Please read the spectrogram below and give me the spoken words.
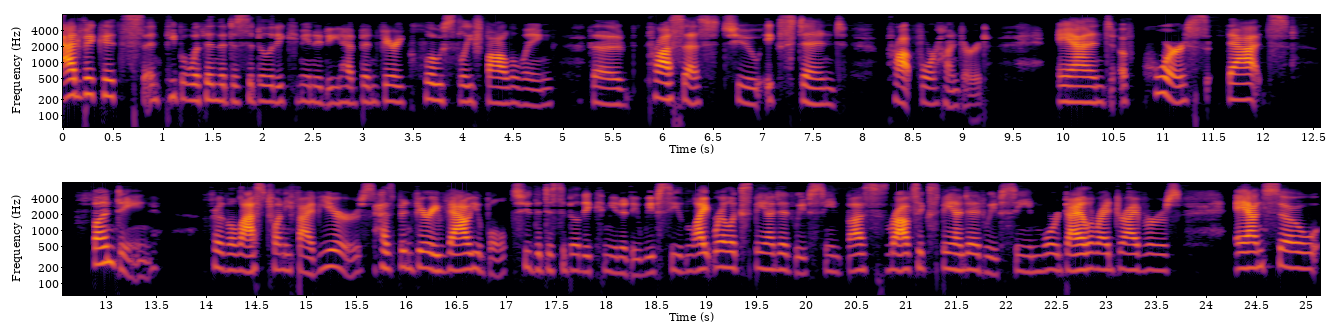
advocates and people within the disability community have been very closely following the process to extend Prop 400. And of course, that funding for the last 25 years has been very valuable to the disability community. We've seen light rail expanded, we've seen bus routes expanded, we've seen more dial a ride drivers. And so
